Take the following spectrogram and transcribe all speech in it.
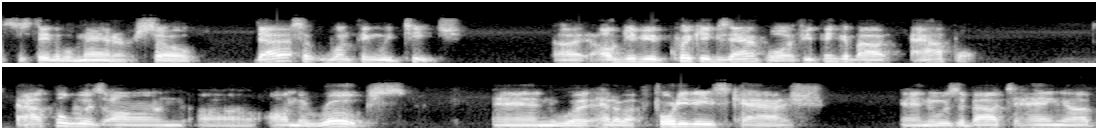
sustainable manner. So that's one thing we teach. Uh, I'll give you a quick example. If you think about Apple, Apple was on uh, on the ropes and had about 40 days cash, and it was about to hang up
